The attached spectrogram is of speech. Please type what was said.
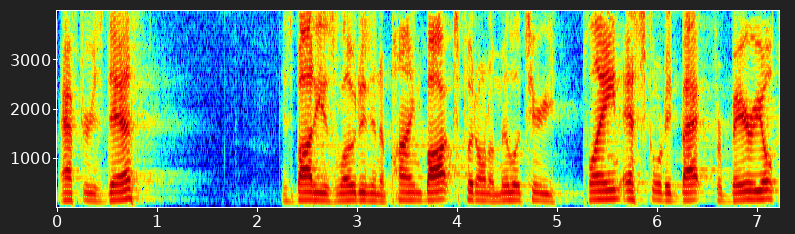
After his death, his body is loaded in a pine box, put on a military plane escorted back for burial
